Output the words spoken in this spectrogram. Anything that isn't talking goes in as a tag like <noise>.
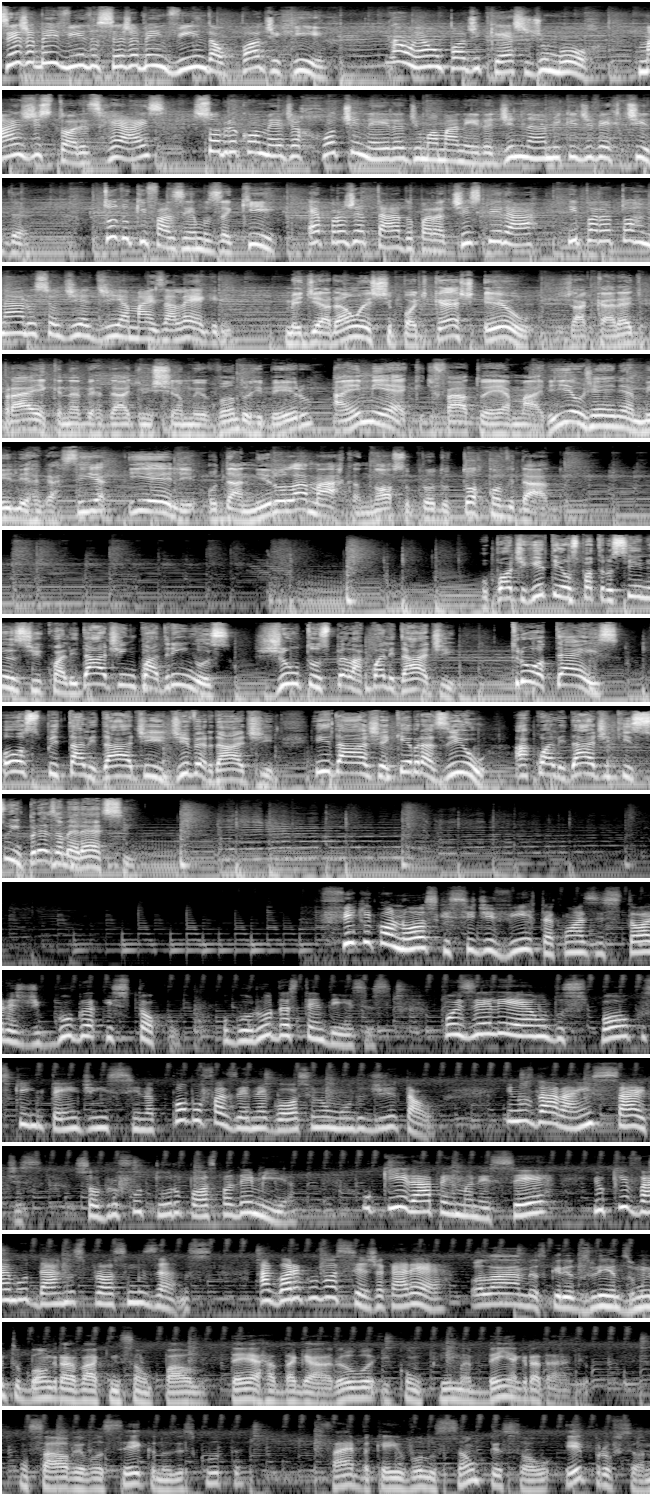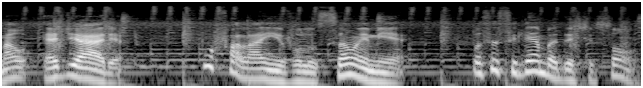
Seja bem-vindo, seja bem-vinda ao Pode Rir. Não é um podcast de humor, mas de histórias reais sobre a comédia rotineira de uma maneira dinâmica e divertida. Tudo o que fazemos aqui é projetado para te inspirar e para tornar o seu dia a dia mais alegre. Mediarão este podcast eu, Jacaré de Praia, que na verdade me chamo Evandro Ribeiro, a ME, que de fato é a Maria Eugênia Miller Garcia, e ele, o Danilo Lamarca, nosso produtor convidado. O Podgear tem os patrocínios de qualidade em quadrinhos, juntos pela qualidade, True Hotéis, hospitalidade de verdade, e da AGQ Brasil, a qualidade que sua empresa merece. Fique conosco e se divirta com as histórias de Guga Stocco, o guru das tendências, pois ele é um dos poucos que entende e ensina como fazer negócio no mundo digital e nos dará insights sobre o futuro pós-pandemia, o que irá permanecer e o que vai mudar nos próximos anos. Agora é com você, Jacaré. Olá, meus queridos lindos, muito bom gravar aqui em São Paulo, terra da garoa e com um clima bem agradável. Um salve a você que nos escuta saiba que a evolução pessoal e profissional é diária. Por falar em evolução, ME, você se lembra deste som?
